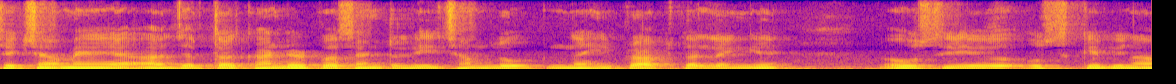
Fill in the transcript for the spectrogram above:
शिक्षा में जब तक हंड्रेड परसेंट रीच हम लोग नहीं प्राप्त कर लेंगे, उसी, उसके बिना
